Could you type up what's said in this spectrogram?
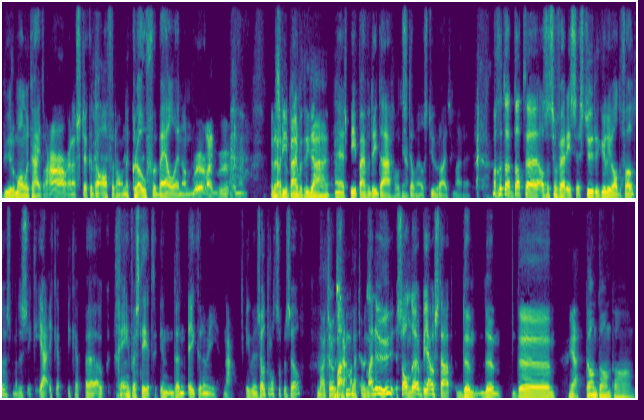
pure mannelijkheid. En dan stukken eraf en dan een kloof wel. En dan... En dan En dat ik spierpijn voor drie dagen. eh, spierpijn voor drie dagen, want het Ja. ziet allemaal heel stuur uit. Maar, eh, maar goed, dat, dat, eh, als het zover is, eh, stuur ik jullie wel de foto's. Maar dus ik, ja, ik heb, ik heb eh, ook geïnvesteerd in de economie. Nou, ik ben zo trots op mezelf. Nachos. Maar, Ja, maar, nachos. maar nu, Sander, bij jou staat dum dum. Dum. Ja, dan, dan, dan.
